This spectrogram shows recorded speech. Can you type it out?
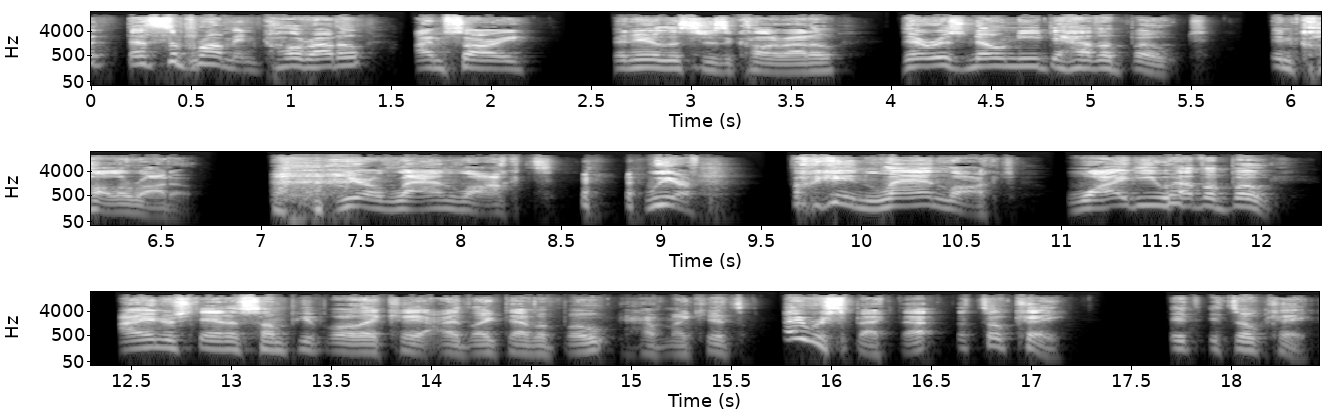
But that's the problem in Colorado. I'm sorry, any of your listeners of Colorado, there is no need to have a boat in Colorado. We are landlocked. We are fucking landlocked. Why do you have a boat? I understand if some people are like, "Hey, I'd like to have a boat, have my kids." I respect that. That's okay. It, it's okay.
